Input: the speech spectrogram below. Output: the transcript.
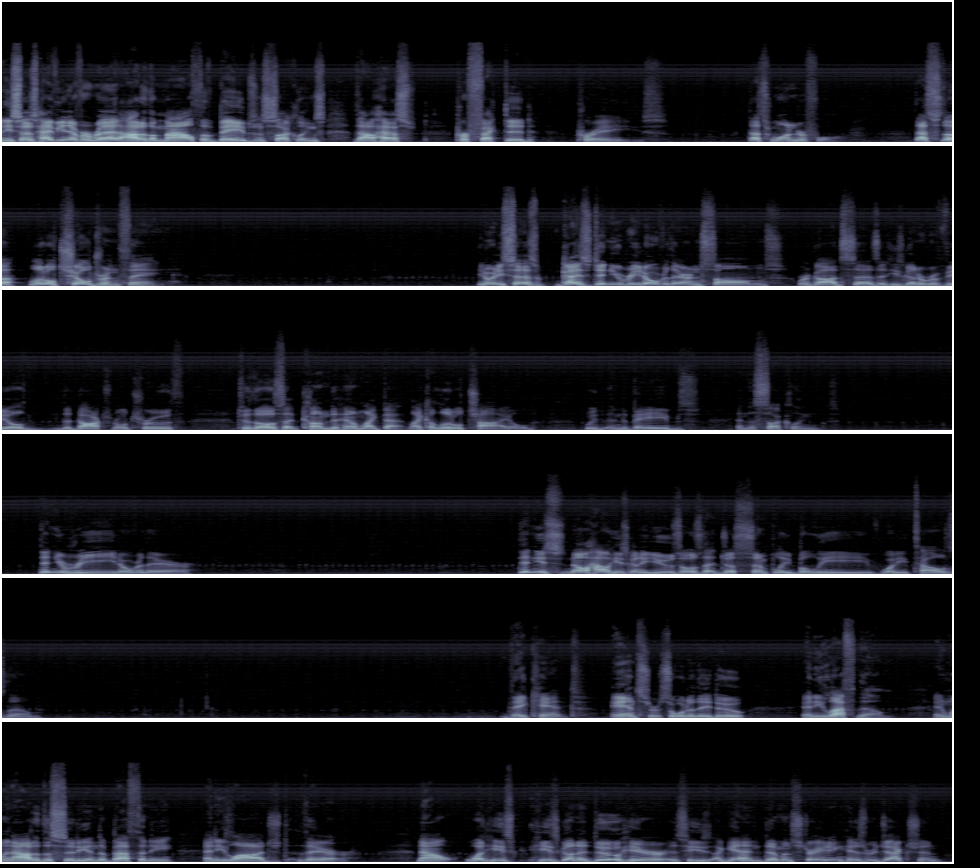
And he says, Have you never read, Out of the mouth of babes and sucklings, thou hast perfected praise? That's wonderful. That's the little children thing. You know what he says? Guys, didn't you read over there in Psalms where God says that he's going to reveal the doctrinal truth to those that come to him like that, like a little child and the babes and the sucklings? Didn't you read over there? Didn't you know how he's going to use those that just simply believe what he tells them? they can't answer. So what do they do? And he left them and went out of the city into Bethany and he lodged there. Now, what he's, he's going to do here is he's, again, demonstrating his rejection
